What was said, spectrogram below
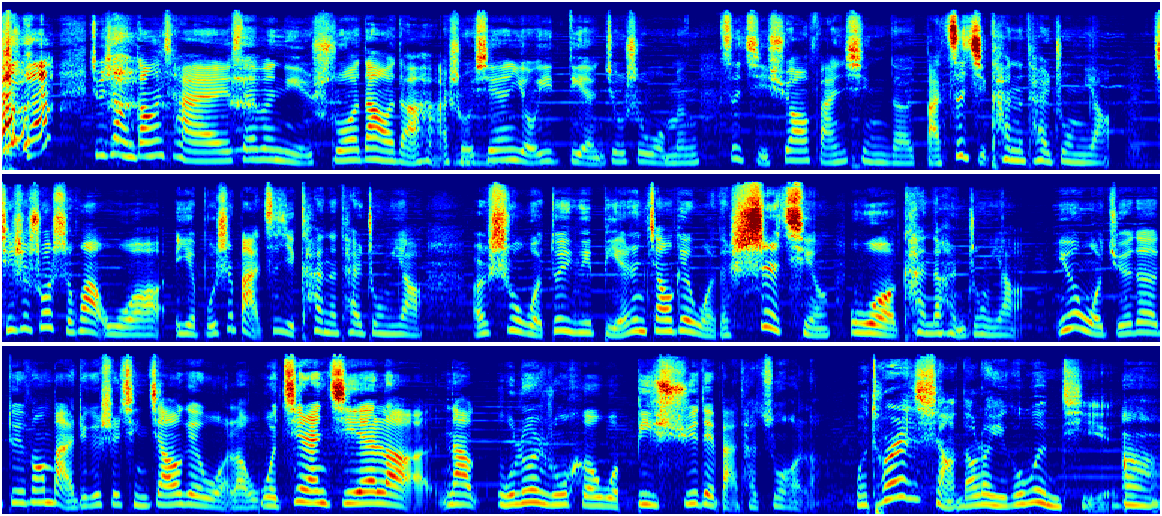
就像刚才 Seven 你说到的哈，首先有一点就是我们自己需要反省的，把自己看得太重要。其实说实话，我也不是把自己看得太重要，而是我对于别人交给我的事情，我看得很重要。因为我觉得对方把这个事情交给我了，我既然接了，那无论如何我必须得把它做了。我突然想到了一个问题，嗯，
